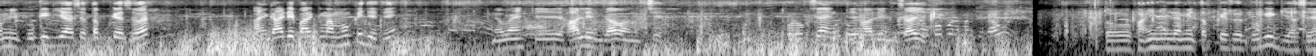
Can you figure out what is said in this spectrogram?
અમે પૂગી ગયા છે તપકેશ્વર. અહીં ગાડી પાર્કિંગમાં મૂકી દીધી. ને હવે અહીંથી હાલીને જવાનું છે. થોડુંક છે અહીંથી હાલીને જાય તો ફાઇનલી અમે તપકેશ્વર પૂગી ગયા છે.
